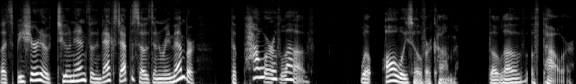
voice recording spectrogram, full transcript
let's be sure to tune in for the next episodes and remember the power of love will always overcome the love of power.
